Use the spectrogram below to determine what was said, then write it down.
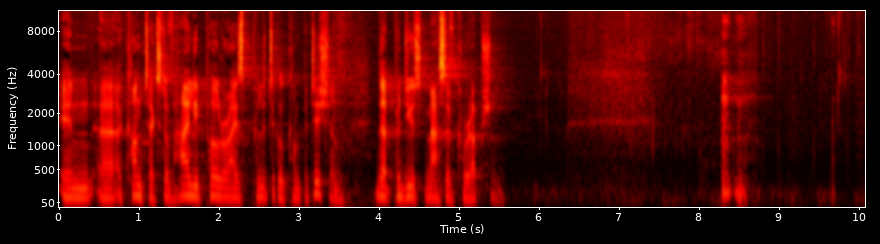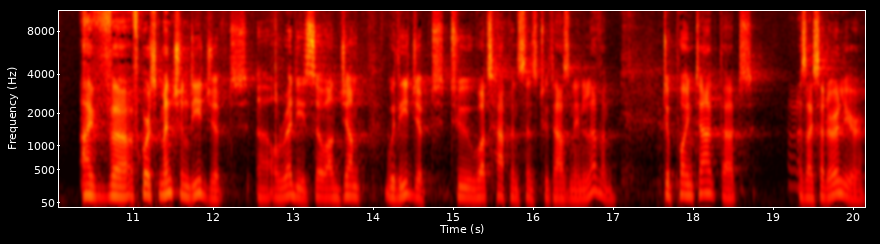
in uh, a context of highly polarized political competition that produced massive corruption. I've, uh, of course, mentioned Egypt uh, already, so I'll jump with Egypt to what's happened since 2011 to point out that as I said earlier,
